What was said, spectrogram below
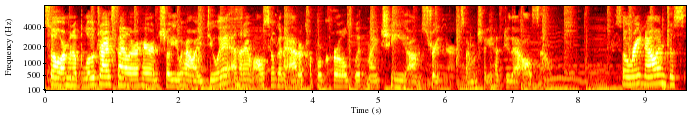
So I'm gonna blow dry style her hair and show you how I do it. And then I'm also gonna add a couple curls with my Chi um, straightener. So I'm gonna show you how to do that also. So right now I'm just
